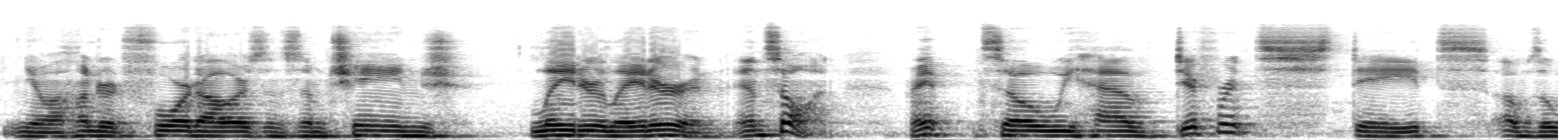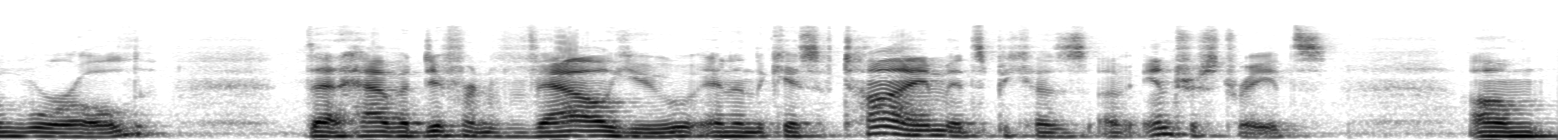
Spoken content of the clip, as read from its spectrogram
you know hundred four dollars and some change later, later, and and so on, right? So we have different states of the world that have a different value, and in the case of time, it's because of interest rates. Um,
